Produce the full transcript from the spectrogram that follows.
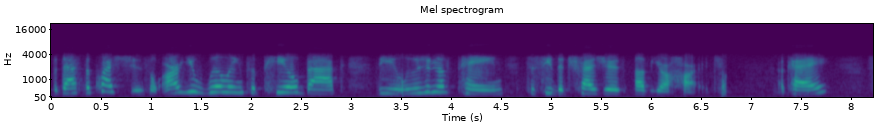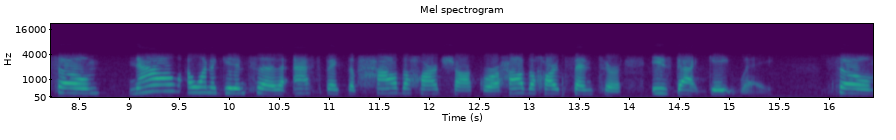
But that's the question. So, are you willing to peel back the illusion of pain to see the treasures of your heart? Okay? So, now I want to get into the aspect of how the heart chakra or how the heart center is that gateway. So,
